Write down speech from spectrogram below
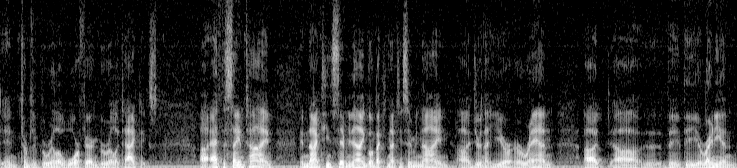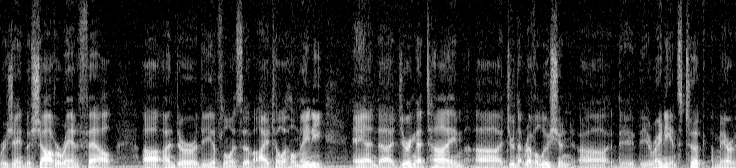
in terms of guerrilla warfare and guerrilla tactics. Uh, at the same time, in 1979, going back to 1979, uh, during that year, Iran, uh, uh, the, the Iranian regime, the Shah of Iran fell under the influence of Ayatollah Khomeini and uh, during that time, uh, during that revolution, uh, the, the Iranians took Amer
